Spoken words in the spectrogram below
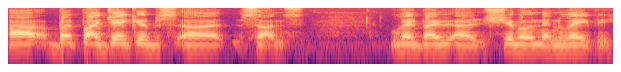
uh, but by Jacob's uh, sons, led by uh, Shimon and Levi.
